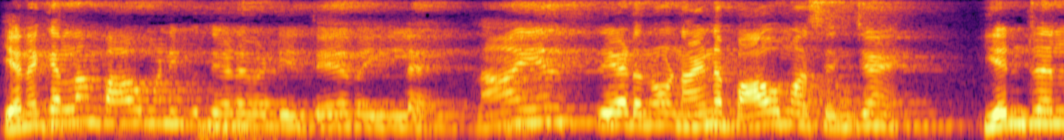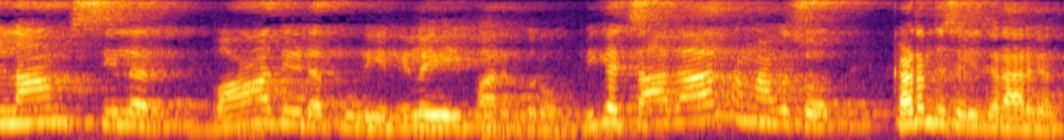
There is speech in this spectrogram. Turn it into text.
எனக்கெல்லாம் பாவ மன்னிப்பு தேட வேண்டிய தேவை இல்லை நான் ஏன் தேடணும்? நான் என்ன பாவமாக செஞ்சேன்? என்றெல்லாம் சிலர் வாதிடக்கூடிய நிலையை பார்க்கிறோம். மிக சாதாரணமாக சொ கடந்து செல்கிறார்கள்.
